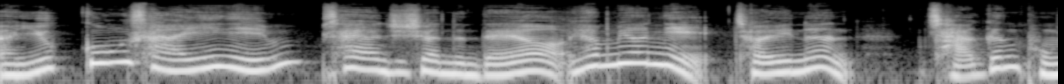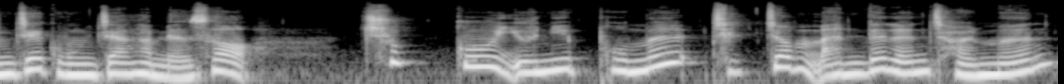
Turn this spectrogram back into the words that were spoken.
아, 6042님 사연 주셨는데요. 현미 언니, 저희는 작은 봉제 공장 하면서 축구 유니폼을 직접 만드는 젊은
